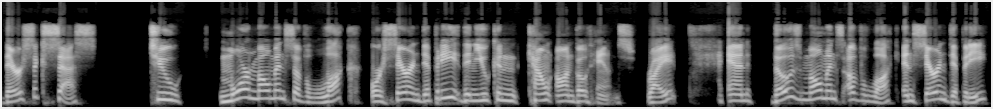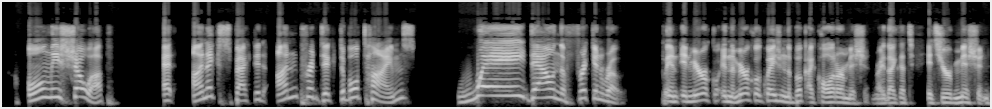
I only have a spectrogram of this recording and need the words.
their success to more moments of luck or serendipity than you can count on both hands, right? And those moments of luck and serendipity only show up at unexpected, unpredictable times way down the frickin' road. In, in miracle in the miracle equation in the book, I call it our mission, right? Like that's it's your mission.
